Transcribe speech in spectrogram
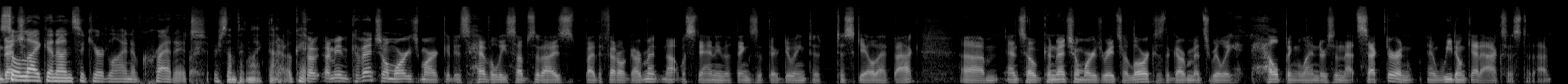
So, like an unsecured line of credit or something like that. Yeah. Okay. So, I mean, conventional mortgage market is heavily subsidized by the federal government, notwithstanding the things that they're doing to, to scale that back. Um, and so conventional mortgage rates are lower because the government's really helping lenders in that sector, and, and we don't get access to that.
